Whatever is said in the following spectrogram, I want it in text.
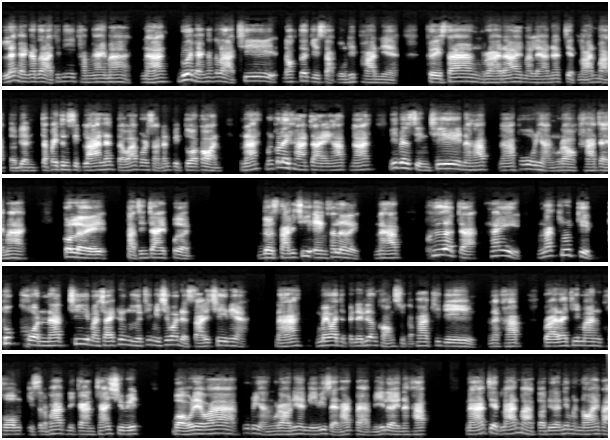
และแผนการตลาดที่นี่ทำง่ายมากนะ ด้วยแผนการตลาดที่ดรกิศักดิ์วงทิพย์พันธ์เนี่ย เคยสร้างรายได้มาแล้วนะเจ็ดล้านบาทต่อเดือนจะไปถึงสิบล้านแล้วแต่ว่าบริษัทนั้นปิดตัวก่อนนะ มันก็เลยคาใจครับนะ นี่เป็นสิ่งที่นะครับนะผู้บริหารของเราคาใจมาก ก็เลยตัดสินใจเปิด The Strategy เองซะเลยนะครับ เพื่อจะให้นักธุรกิจทุกคนนะที่มาใช้เครื่องมือที่มีชื่อว่า The Strategy เนี่ยนะไม่ว่าจะเป็นในเรื่องของสุขภาพที่ดีนะครับ รายได้ที่มั่นคง อิสรภาพในการใช้ชีวิต บอกเลยว่าผู้บริหารของเราเนี่ยมีวิสัยทัศน์แบบนี้เลยนะครับนะเจ็ดล้านบาทต่อเดือนนี่มันน้อยไป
